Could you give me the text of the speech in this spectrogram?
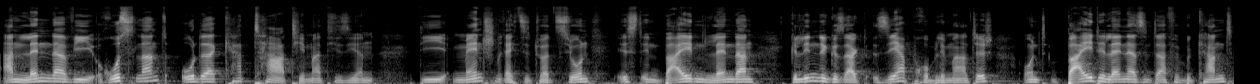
an Länder wie Russland oder Katar thematisieren. Die Menschenrechtssituation ist in beiden Ländern gelinde gesagt sehr problematisch und beide Länder sind dafür bekannt,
